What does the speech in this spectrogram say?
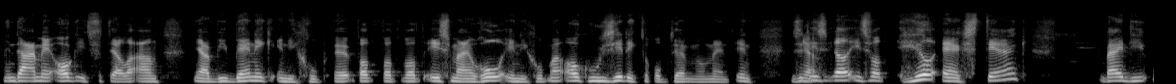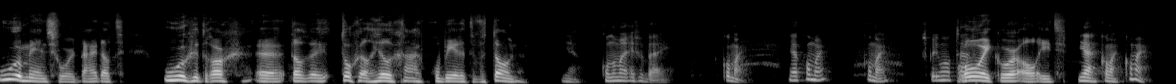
En daarmee ook iets vertellen aan ja, wie ben ik in die groep? Uh, wat, wat, wat is mijn rol in die groep? Maar ook hoe zit ik er op dit moment in? Dus het ja. is wel iets wat heel erg sterk bij die oermens hoort, bij dat oergedrag uh, dat we toch wel heel graag proberen te vertonen. Ja, kom er maar even bij. Kom maar. Ja, kom maar. Kom maar. Spring maar op tafel. Oh, ik hoor al iets. Ja, kom maar, kom maar.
